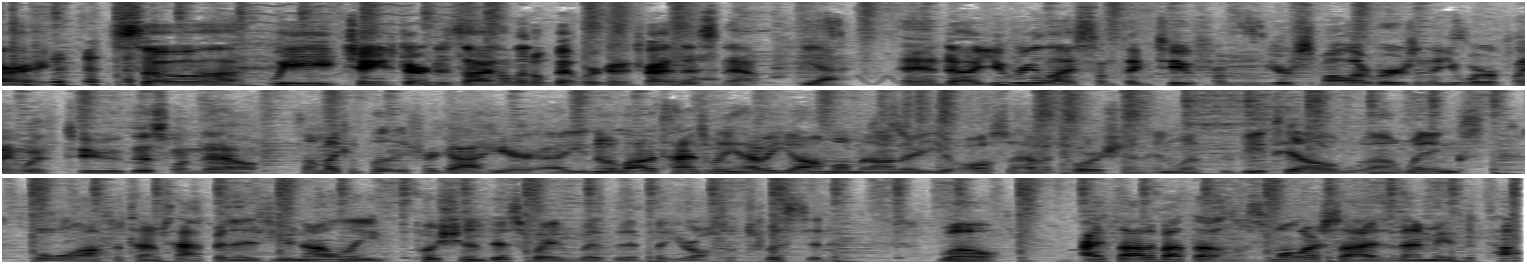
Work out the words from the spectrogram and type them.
All right. so uh, we changed our design a little bit. We're going to try this now. Yeah. And uh, you realize something too from your smaller version that you were playing with to this one now. Something I completely forgot here. Uh, you know, a lot of times when you have a yaw moment on there, you also have a torsion. And with the detail uh, wings, what will oftentimes happen is you're not only pushing it this way with it, but you're also twisting it. Well, I thought about that on the smaller size, and I made the top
